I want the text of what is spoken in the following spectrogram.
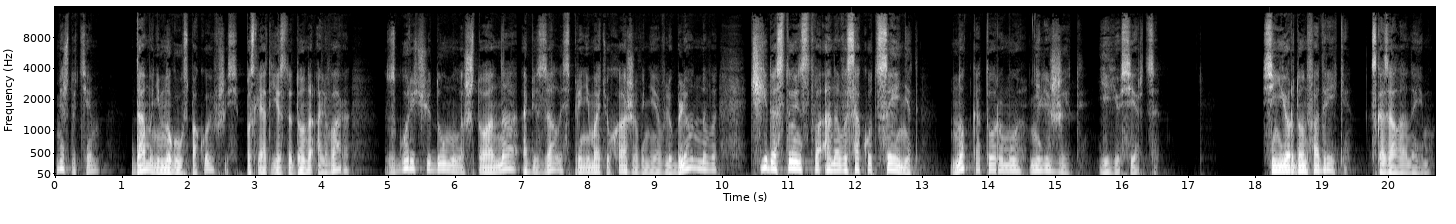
Между тем, дама, немного успокоившись, после отъезда Дона Альвара, с горечью думала, что она обязалась принимать ухаживание влюбленного, чьи достоинства она высоко ценит, но к которому не лежит ее сердце. «Сеньор Дон Фадрике», — сказала она ему,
